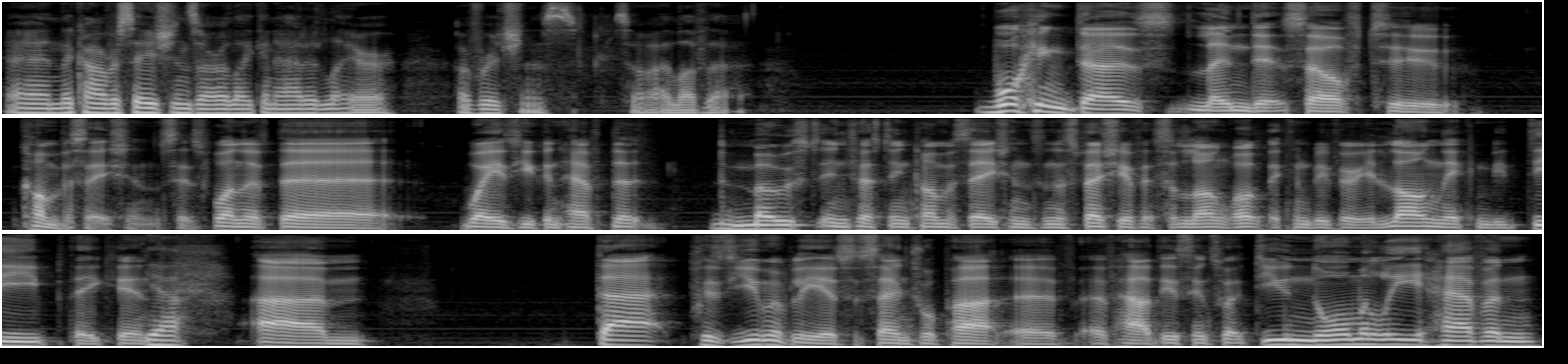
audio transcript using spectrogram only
and the conversations are like an added layer of richness. So I love that. Walking does lend itself to conversations. It's one of the ways you can have the the most interesting conversations, and especially if it's a long walk, they can be very long, they can be deep, they can. Yeah. Um, that presumably is a central part of, of how these things work. Do you normally have an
